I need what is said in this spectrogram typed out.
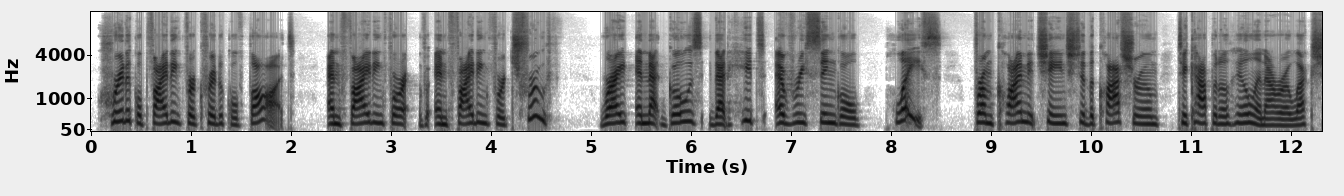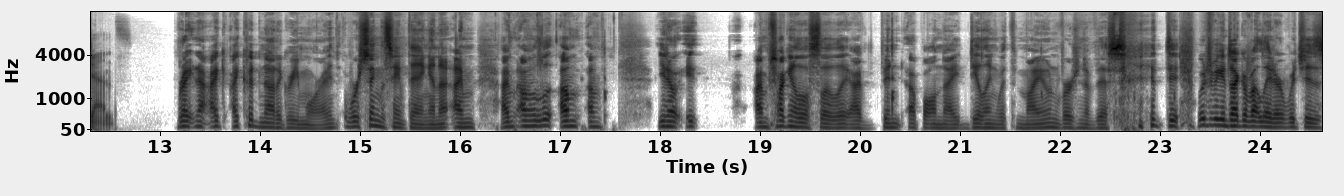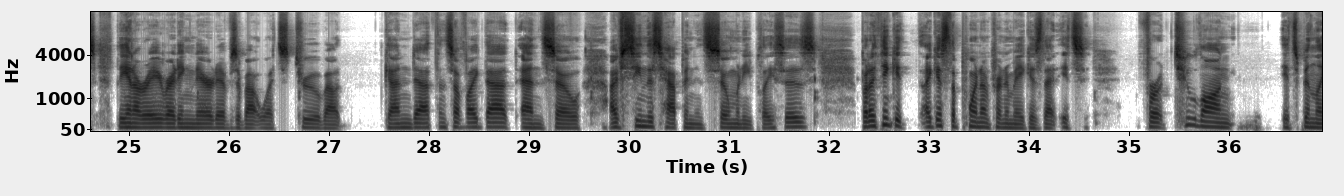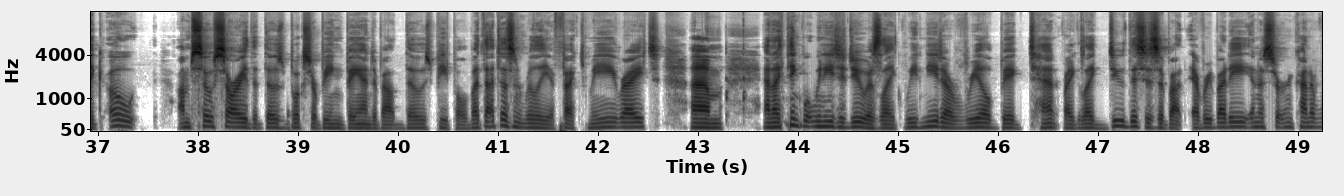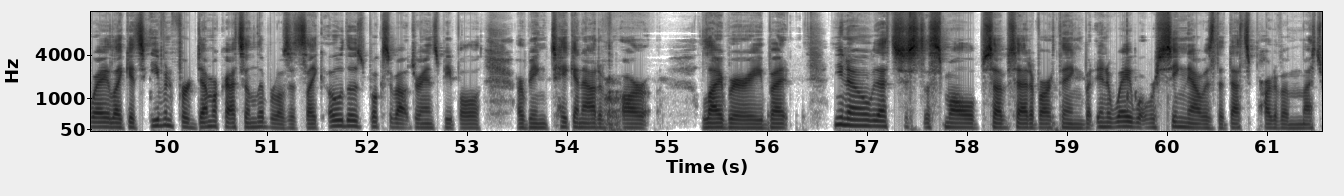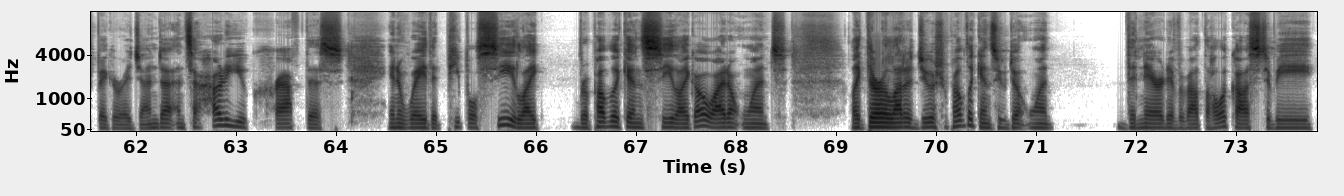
critical fighting for critical thought and fighting for and fighting for truth, right? And that goes that hits every single place from climate change to the classroom to Capitol Hill in our elections. Right now, I, I could not agree more. I, we're saying the same thing, and I, I'm I'm I'm, I'm, I'm you know it, I'm talking a little slowly. I've been up all night dealing with my own version of this, which we can talk about later, which is the NRA writing narratives about what's true about gun death and stuff like that. And so I've seen this happen in so many places. But I think it, I guess the point I'm trying to make is that it's for too long, it's been like, oh, I'm so sorry that those books are being banned about those people, but that doesn't really affect me, right? Um, and I think what we need to do is like we need a real big tent, right? Like, dude, this is about everybody in a certain kind of way. Like, it's even for Democrats and liberals. It's like, oh, those books about trans people are being taken out of our library but you know that's just a small subset of our thing but in a way what we're seeing now is that that's part of a much bigger agenda and so how do you craft this in a way that people see like republicans see like oh i don't want like there are a lot of jewish republicans who don't want the narrative about the holocaust to be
